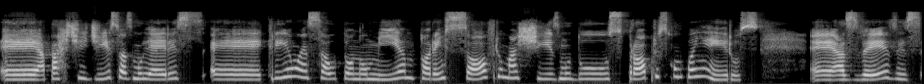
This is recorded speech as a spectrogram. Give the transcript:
É, a partir disso, as mulheres é, criam essa autonomia, porém sofrem o machismo dos próprios companheiros é, às vezes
